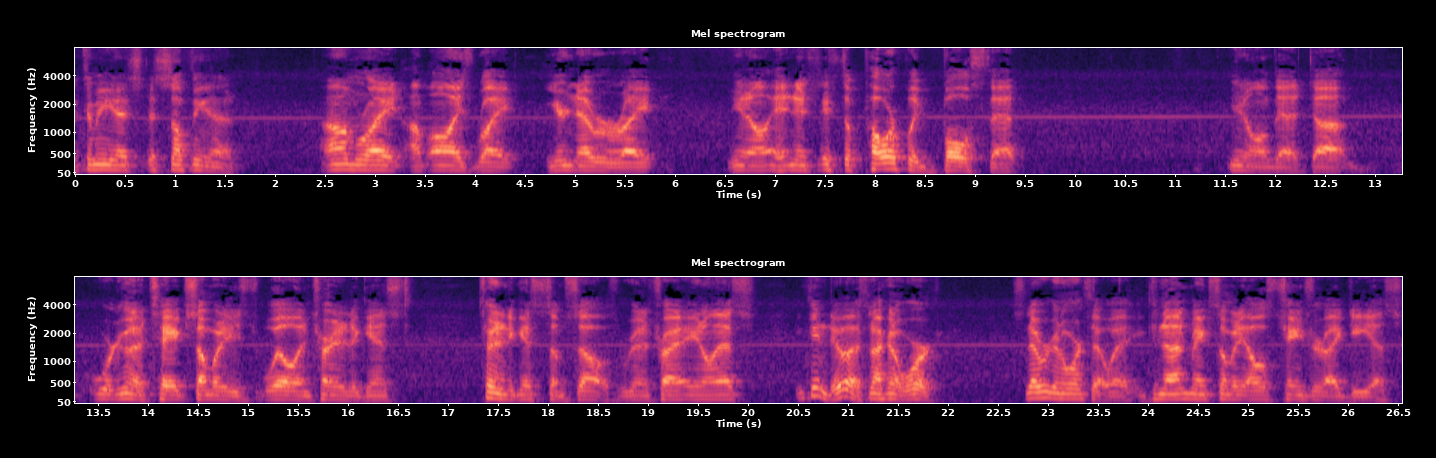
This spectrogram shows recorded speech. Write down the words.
To me, that's, it's something that I'm right. I'm always right you're never right. You know, and it's it's the powerfully boast that you know that uh, we're going to take somebody's will and turn it against turn it against themselves. We're going to try. You know, that's you can't do it. It's not going to work. It's never going to work that way. You cannot make somebody else change their ideas.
